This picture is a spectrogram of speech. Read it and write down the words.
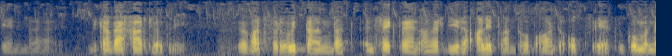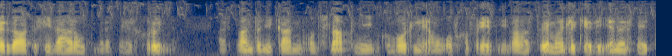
en uh nie kan weghardloop nie. Wat verhoed dan dat insekte en ander diere al die plante op aarde opvreet? Hoekom inderdaad is die wêreld of meer groen? As plante nie kan ontsnap nie, hoekom word hulle nie almal opgevreet nie? Wel, daar's twee moontlikhede. Die een is net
